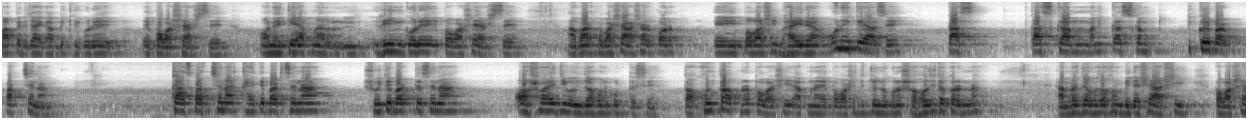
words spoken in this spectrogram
বাপের জায়গা বিক্রি করে এ প্রবাসে আসছে। অনেকে আপনার ঋণ করে প্রবাসে আসছে। আবার প্রবাসে আসার পর এই প্রবাসী ভাইরা অনেকে আছে, কাজ কাজ কাম মানে কাজ কাম ঠিক করে পাচ্ছে না। কাজ পাচ্ছে না, খাইতে পারছে না, শুইতে পারতেছে না, অসহায় জীবন যখন করতেছে। তখন তো আপনার প্রবাসী, আপনার প্রবাসীদের জন্য কোনো সহযোগিতা করেন না। আমরা যখন যখন বিদেশে আসি, প্রবাসে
